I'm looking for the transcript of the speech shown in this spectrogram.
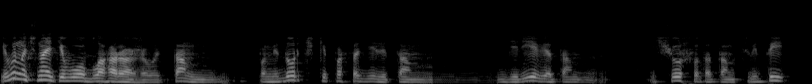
И вы начинаете его облагораживать. Там помидорчики посадили, там деревья, там еще что-то, там цветы.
